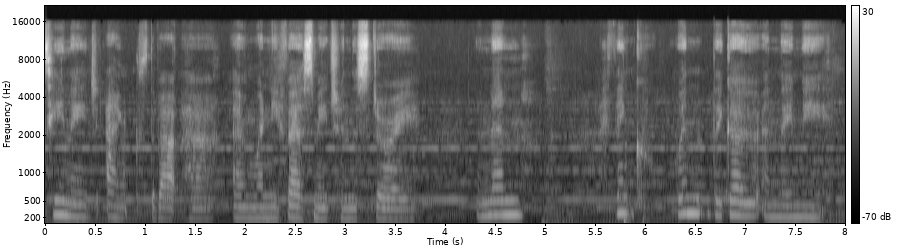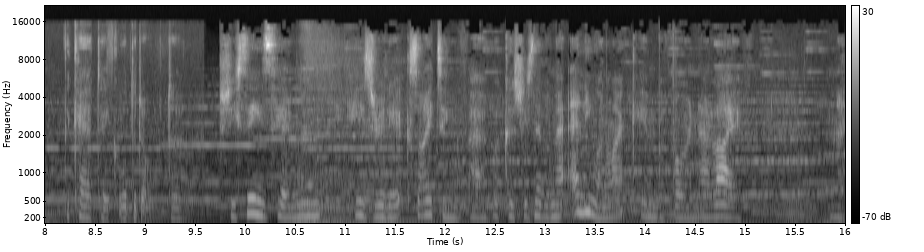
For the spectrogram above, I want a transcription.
teenage angst about her um, when you first meet her in the story. And then I think when they go and they meet the caretaker or the doctor, she sees him and he's really exciting for her because she's never met anyone like him before in her life. And I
